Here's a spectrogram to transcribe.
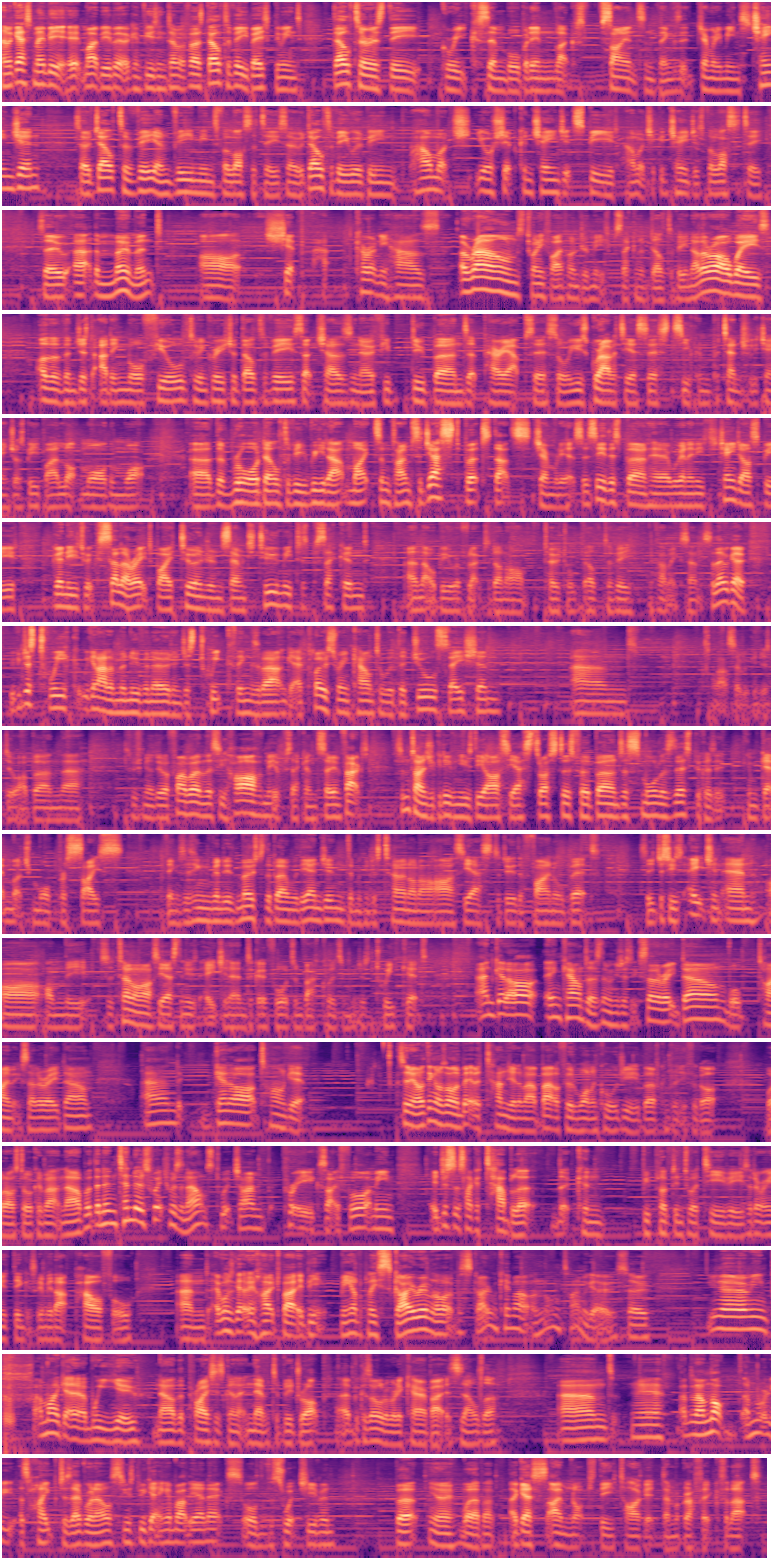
And I guess maybe it might be a bit of a confusing term at first. Delta V basically means delta is the Greek symbol, but in like science and things, it generally means change in. So delta V and V means velocity. So delta V would mean how much your ship can change its speed, how much it can change its velocity. So at the moment, our ship ha currently has around 2500 meters per second of delta V. Now there are ways other than just adding more fuel to increase your delta V, such as, you know, if you do burns at periapsis or use gravity assists, you can potentially change your speed by a lot more than what uh, the raw delta V readout might sometimes suggest, but that's generally it. So see this burn here, we're going to need to change our speed, we're going to need to accelerate by 272 meters per second, and that will be reflected on our total delta V, if that makes sense. So there we go. We can just tweak, we can add a maneuver node and just tweak things about and get a closer encounter with the Jool station, and that's it, we can just do our burn there. So we're just going to do a fire burn, let's see, half a meter per second. So in fact, sometimes you could even use the RCS thrusters for burns as small as this because it can get much more precise things. I think I'm going to do most of the burn with the engine, then we can just turn on our RCS to do the final bit. So you just use H and N on the, so turn on RCS, then use H and N to go forwards and backwards, and we just tweak it and get our encounters. Then we can just accelerate down, well, time accelerate down, and get our target. So anyway, I think I was on a bit of a tangent about Battlefield 1 and Call of Duty, but I've completely forgot what I was talking about now. But the Nintendo Switch was announced, which I'm pretty excited for. I mean, it just looks like a tablet that can be plugged into a TV, so I don't really think it's going to be that powerful. And everyone's getting hyped about it being, being able to play Skyrim, and I'm like, well, Skyrim came out a long time ago, so... You know, I mean, pff, I might get a Wii U now the price is going to inevitably drop, uh, because all I really care about is Zelda. And yeah, I don't know. I'm not. I'm not really as hyped as everyone else seems to be getting about the NX or the Switch even. But you know, whatever. I guess I'm not the target demographic for that.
